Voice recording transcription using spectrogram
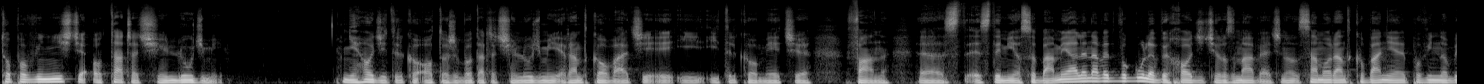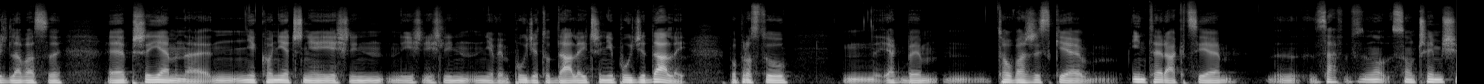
to powinniście otaczać się ludźmi, nie chodzi tylko o to, żeby otaczać się ludźmi, randkować i, i, i tylko mieć fan e, z, z, tymi osobami, ale nawet w ogóle wychodzić, rozmawiać. No, samo randkowanie powinno być dla Was e, przyjemne. Niekoniecznie, jeśli, jeśli, jeśli nie wiem, pójdzie to dalej, czy nie pójdzie dalej. Po prostu mm, jakby towarzyskie interakcje no, są czymś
